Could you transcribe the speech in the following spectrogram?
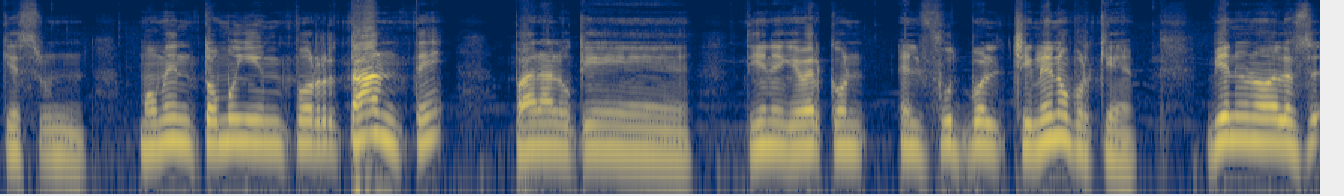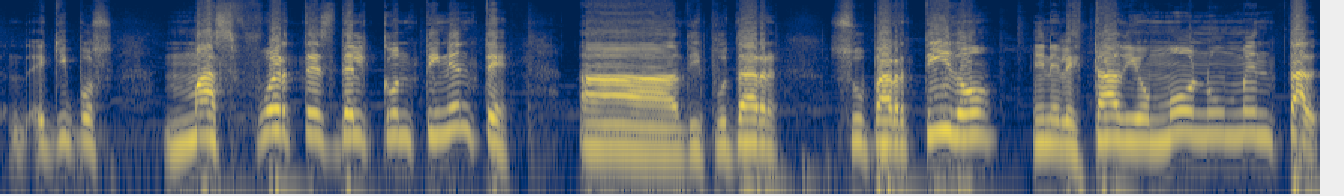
que es un momento muy importante para lo que tiene que ver con el fútbol chileno, porque viene uno de los equipos más fuertes del continente a disputar su partido en el estadio monumental.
